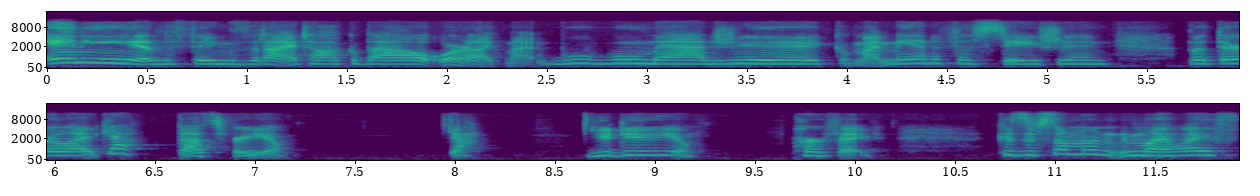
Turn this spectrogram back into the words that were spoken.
any of the things that I talk about or like my woo woo magic, or my manifestation, but they're like, yeah, that's for you. Yeah, you do you. Perfect. Because if someone in my life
